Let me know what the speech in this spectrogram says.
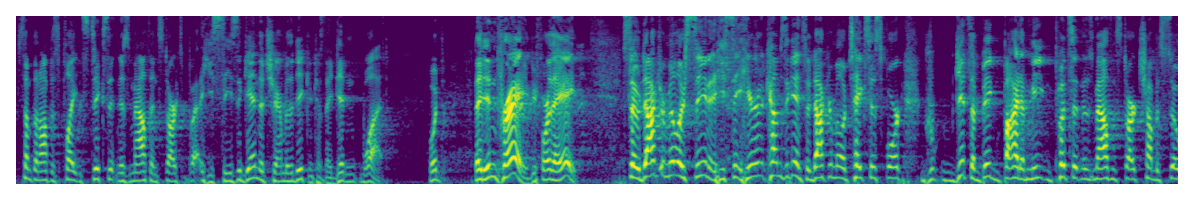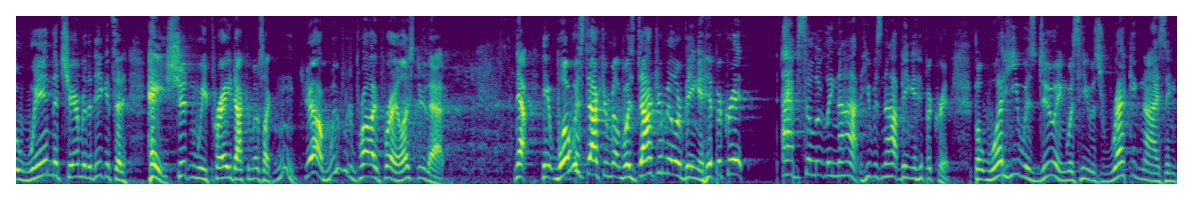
something off his plate and sticks it in his mouth and starts. But he sees again the chairman of the deacon because they didn't what? What? They didn't pray before they ate. So Dr. Miller's seeing it. He see here it comes again. So Dr. Miller takes his fork, gr- gets a big bite of meat, and puts it in his mouth and starts chomping. So when the chairman of the deacon said, "Hey, shouldn't we pray?" Dr. Miller's like, mm, "Yeah, we should probably pray. Let's do that." Now, what was Dr. Miller? Was Dr. Miller being a hypocrite? Absolutely not. He was not being a hypocrite. But what he was doing was he was recognizing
